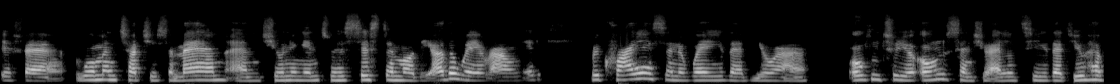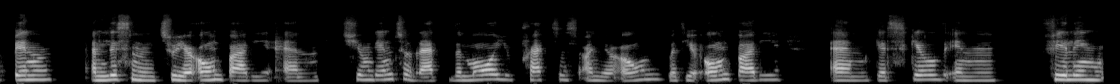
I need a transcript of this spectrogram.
if a woman touches a man and tuning into his system or the other way around, it requires in a way that you are open to your own sensuality, that you have been and listened to your own body and tuned into that. The more you practice on your own with your own body and get skilled in feeling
